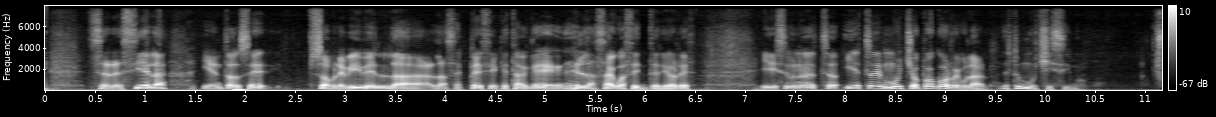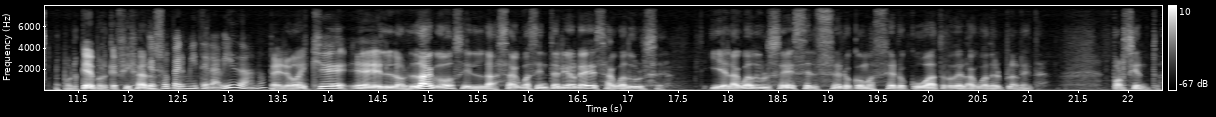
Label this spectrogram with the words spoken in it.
se deshiela y entonces sobreviven la- las especies que están en, en las aguas interiores. Y dice uno esto, y esto es mucho poco regular, esto es muchísimo. ¿Por qué? Porque fijaros, Eso permite la vida, ¿no? pero es que eh, los lagos y las aguas interiores es agua dulce. Y el agua dulce es el 0,04 del agua del planeta. Por ciento.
